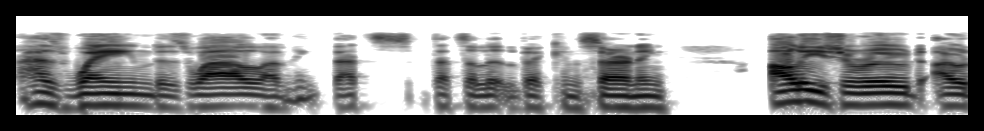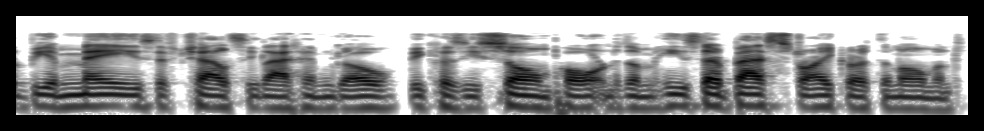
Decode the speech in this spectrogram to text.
has waned as well. I think that's that's a little bit concerning. Oli Giroud, I would be amazed if Chelsea let him go because he's so important to them. He's their best striker at the moment.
